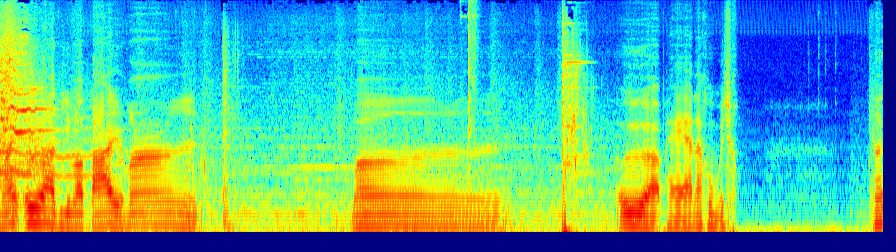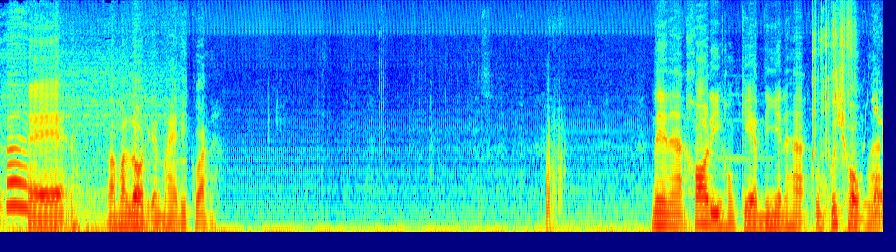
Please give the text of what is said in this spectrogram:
ไหมเออทีมเราตายมามาเออแพ้นะคุณผู้ชมเฮ้เรามาโหลดกันใหม่ดีกว่านี่นะข้อดีของเกมนี้นะฮะคุณผู้ชมฮะ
